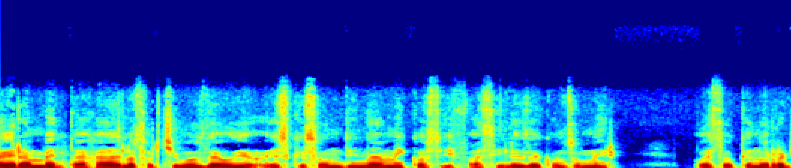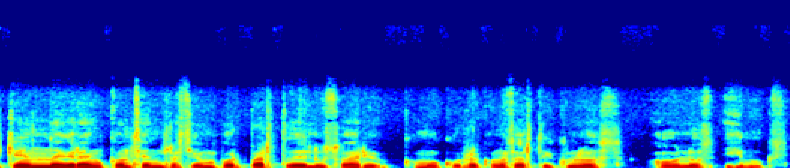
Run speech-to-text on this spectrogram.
La gran ventaja de los archivos de audio es que son dinámicos y fáciles de consumir, puesto que no requieren una gran concentración por parte del usuario, como ocurre con los artículos o los ebooks.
